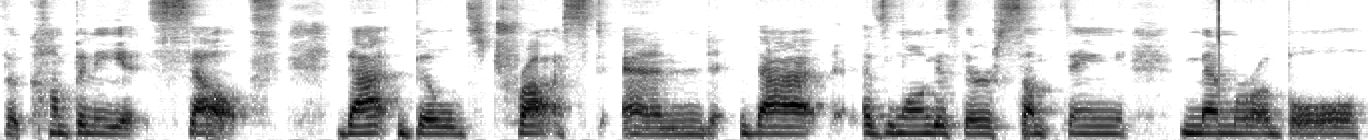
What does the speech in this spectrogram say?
the company itself, that builds trust. And that as long as there's something memorable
